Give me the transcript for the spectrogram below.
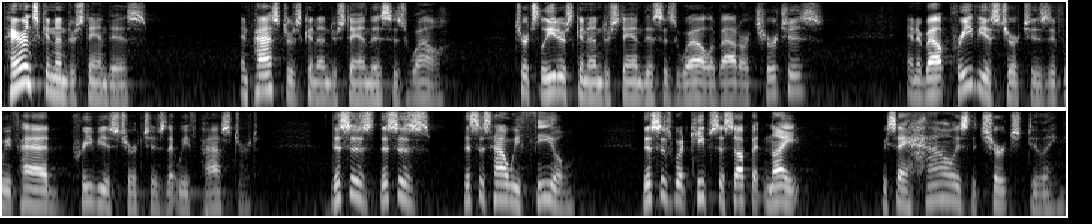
Parents can understand this, and pastors can understand this as well. Church leaders can understand this as well about our churches and about previous churches if we've had previous churches that we've pastored. This is, this is, this is how we feel. This is what keeps us up at night. We say, How is the church doing?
